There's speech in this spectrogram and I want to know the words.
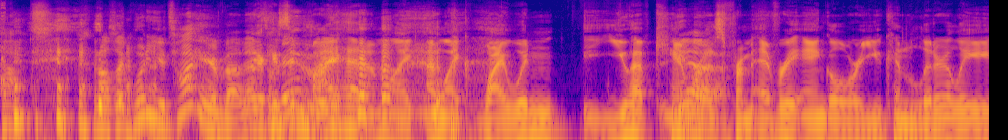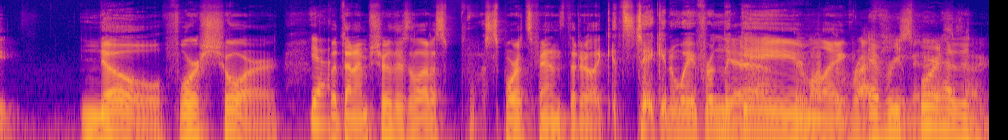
sucks." and I was like, "What are you talking about? That's because in my head I'm like I'm like why wouldn't you have cameras Yeah. from every angle where you can literally know for sure Yeah. but then I'm sure there's a lot of sp- sports fans that are like it's taken away from the Yeah, game want the like every human sport has a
